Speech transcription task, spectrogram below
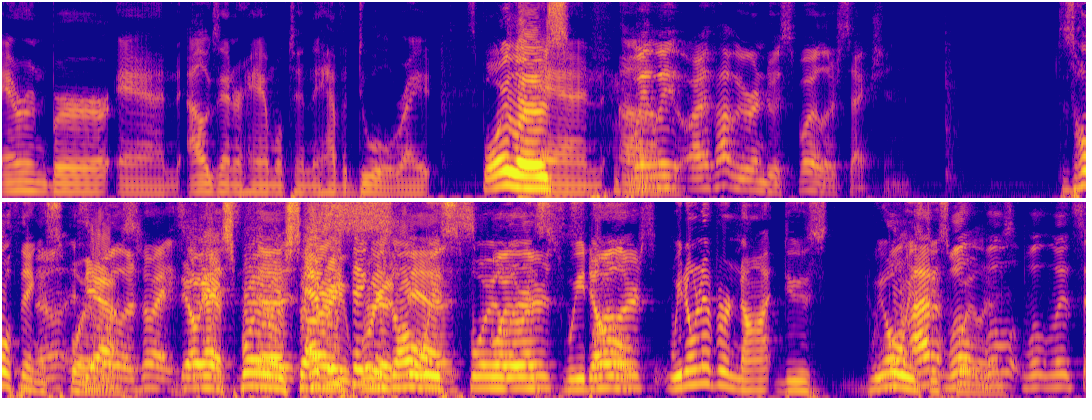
aaron burr and alexander hamilton they have a duel right Spoilers. and um, wait, wait. I thought we were into a spoiler section. This whole thing No, is spoilers. Yeah. Spoilers. All right. Oh, yeah, spoilers, uh, sorry. Everything we're is gonna- always yeah, spoilers. spoilers, We don't. spoilers. We don't ever not do. S- We We'll always add- do spoilers. We'll, we'll, well, let's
